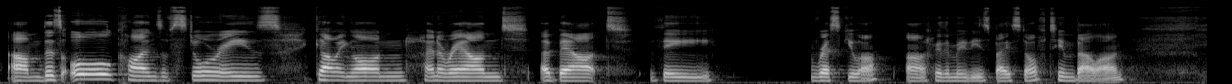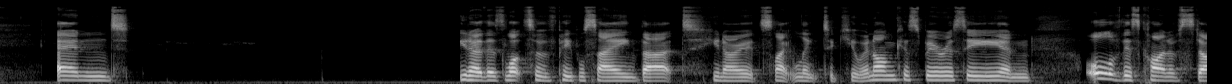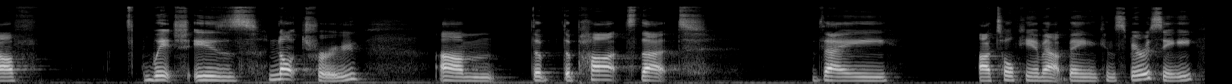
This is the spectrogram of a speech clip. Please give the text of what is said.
Um, there's all kinds of stories going on and around about the rescuer, uh, who the movie is based off, Tim Ballard. And, you know, there's lots of people saying that, you know, it's like linked to QAnon conspiracy and all of this kind of stuff, which is not true. Um, the the parts that they are talking about being a conspiracy,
